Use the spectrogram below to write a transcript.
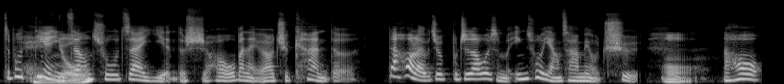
这部电影当初在演的时候，我本来有要去看的，但后来我就不知道为什么阴错阳差没有去，哦，然后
